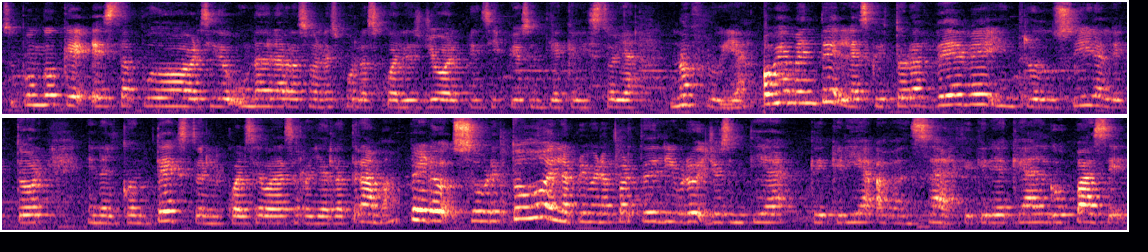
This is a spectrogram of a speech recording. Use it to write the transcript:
Supongo que esta pudo haber sido una de las razones por las cuales yo al principio sentía que la historia no fluía. Obviamente la escritora debe introducir al lector en el contexto en el cual se va a desarrollar la trama, pero sobre todo en la primera parte del libro yo sentía que quería avanzar, que quería que algo pase.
